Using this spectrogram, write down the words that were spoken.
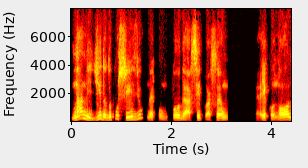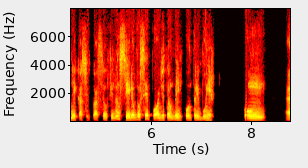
na medida do possível, né, com toda a situação é, econômica, a situação financeira, você pode também contribuir com é,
